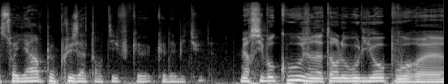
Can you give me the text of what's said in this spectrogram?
soyez un peu plus attentifs que, que d'habitude. Merci beaucoup, Jonathan Loulio, pour euh,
